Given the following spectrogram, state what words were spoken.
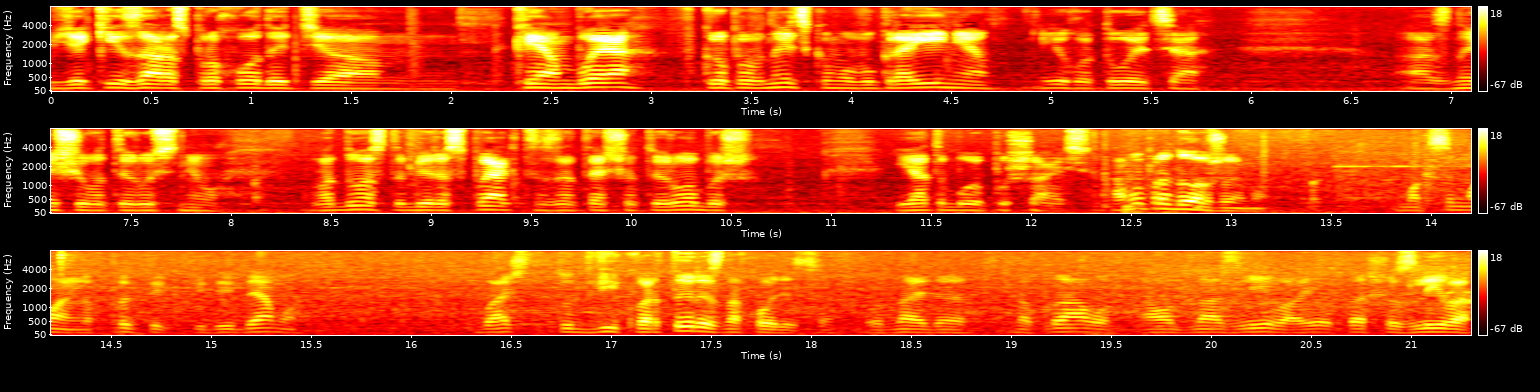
який зараз проходить КМБ в Кропивницькому в Україні і готується знищувати русню. Вадос, тобі респект за те, що ти робиш. Я тобою пишаюся. А ми продовжуємо. Максимально впритик підійдемо. Бачите, тут дві квартири знаходяться. Одна йде направо, а одна зліва, і от та, що зліва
